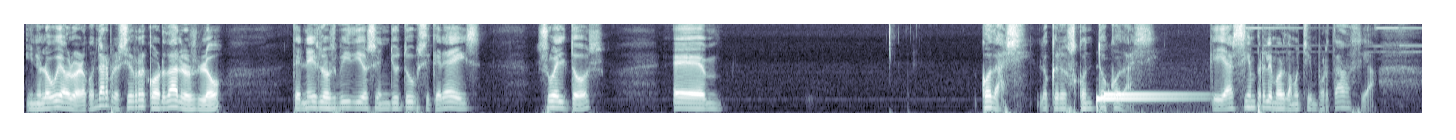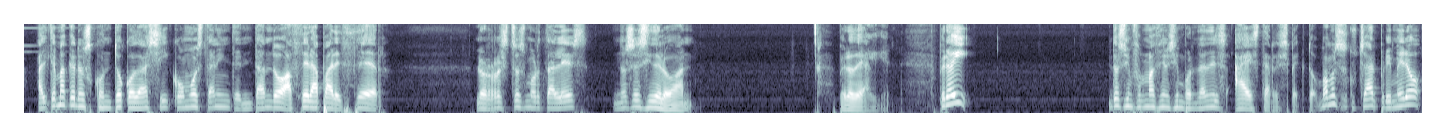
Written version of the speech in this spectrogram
y no lo voy a volver a contar, pero sí recordároslo. Tenéis los vídeos en YouTube si queréis, sueltos. Eh, Kodashi, lo que nos contó Kodashi, que ya siempre le hemos dado mucha importancia. Al tema que nos contó Kodashi, cómo están intentando hacer aparecer los restos mortales, no sé si de Loan, pero de alguien. Pero hay dos informaciones importantes a este respecto. Vamos a escuchar primero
